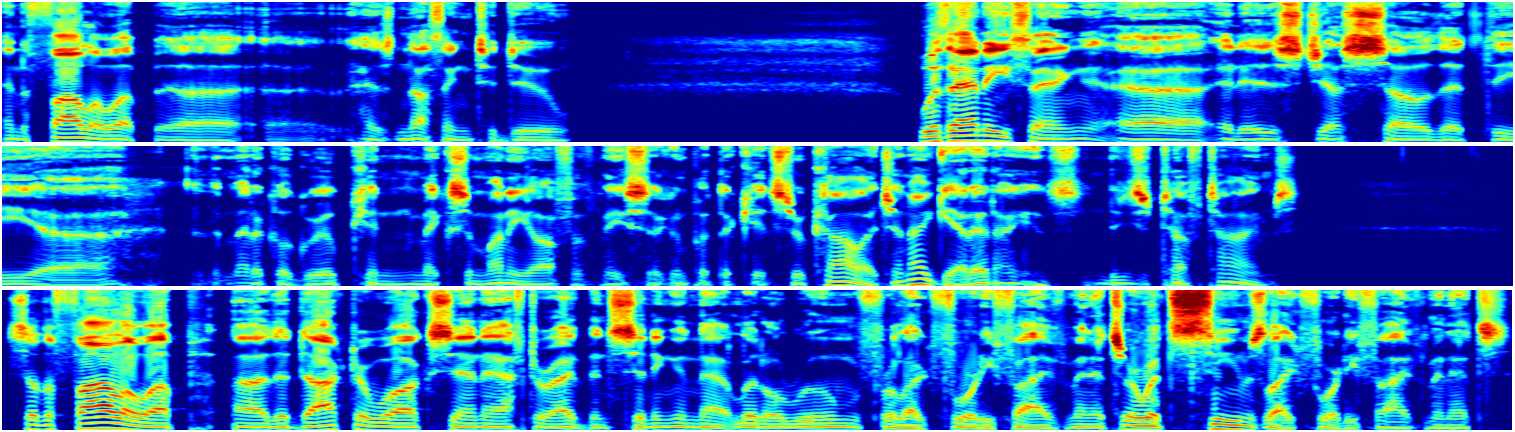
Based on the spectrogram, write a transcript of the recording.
and the follow up uh, uh, has nothing to do with anything. Uh, it is just so that the uh, the medical group can make some money off of me, so they can put their kids through college. And I get it. I, these are tough times. So the follow up, uh, the doctor walks in after I've been sitting in that little room for like 45 minutes, or what seems like 45 minutes.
